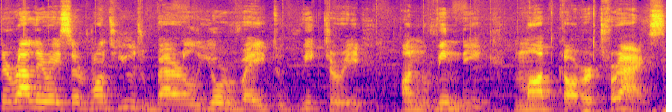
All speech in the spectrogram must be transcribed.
the rally racers want you to barrel your way to victory on winding, mud-covered tracks.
